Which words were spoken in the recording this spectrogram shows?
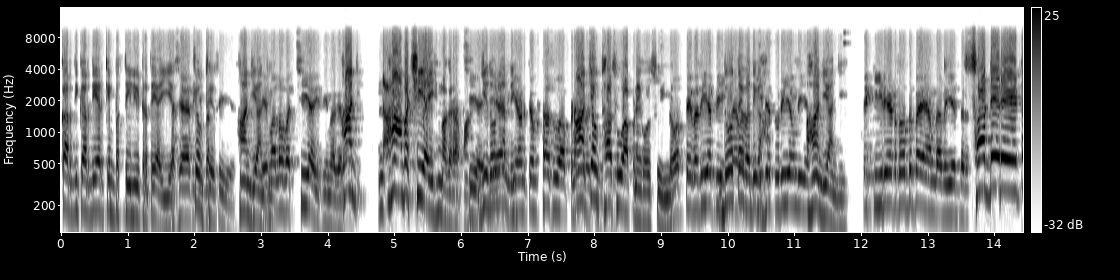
ਕਰਦੀ ਕਰਦੀ ਯਾਰ ਕਿ 32 ਲੀਟਰ ਤੇ ਆਈ ਅੱਛਾ ਹੈ ਇਹਦੀ ਚੌਥੇ ਹੈ। ਹਾਂਜੀ ਇਹ ਹਾਂਜੀ ਮੰਨ ਲਓ ਬੱਚੀ ਆਈ ਸੀ ਮਗਰ। ਹਾਂਜੀ ਹਾਂ ਬੱਚੀ ਆਈ ਸੀ ਮਗਰ ਆਪਾਂ ਆਈ ਜਦੋਂ ਲਿਆਂਦੀ ਹੁਣ ਚੌਥਾ ਸੂ ਆਪਣੇ ਹਾਂ ਕੋਲ ਚੌਥਾ ਸੂ। ਆਪਣੇ ਕੋਲ ਸੂਈ ਦੁੱਧ ਤੇ ਵਧੀਆ ਪੀਕ ਦੁੱਧ ਤੇ ਵਧੀਆ। ਤੇ ਤੁਰੀ ਜਾਂਦੀ ਹੈ ਹਾਂਜੀ ਹਾਂਜੀ। ਤੇ ਕੀ ਰੇਟ ਦੁੱਧ ਪੈ ਜਾਂਦਾ ਬਈ ਇੱਧਰ? ਸਾਡੇ ਰੇਟ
